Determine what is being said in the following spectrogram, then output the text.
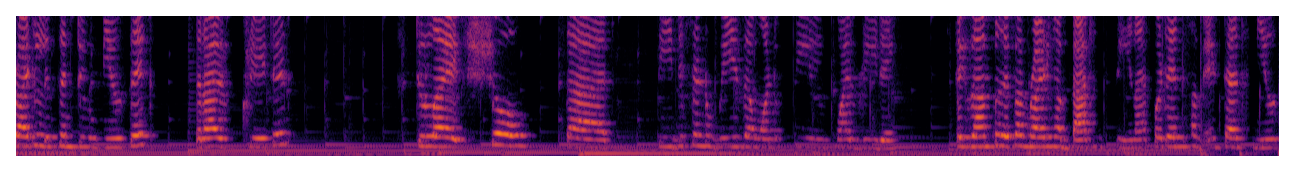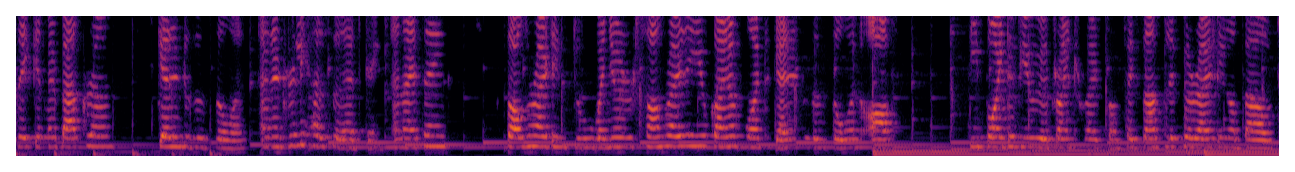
try to listen to music that i've created to like show that the different ways i want to feel while reading. For example if i'm writing a battle scene i put in some intense music in my background get into the zone and it really helps with editing. And i think songwriting too when you're songwriting you kind of want to get into the zone of the point of view you're trying to write from. For example if you're writing about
